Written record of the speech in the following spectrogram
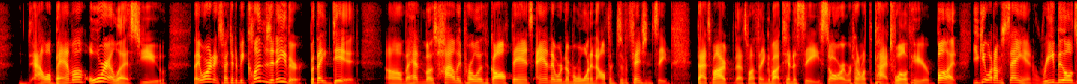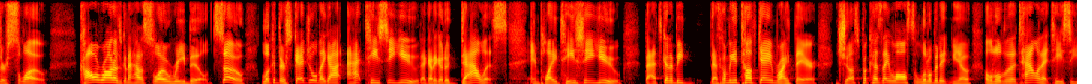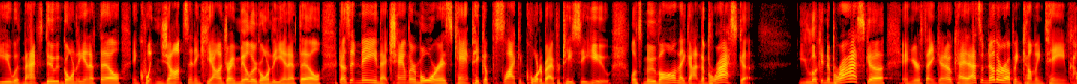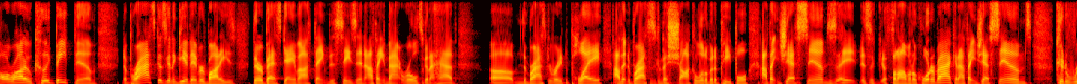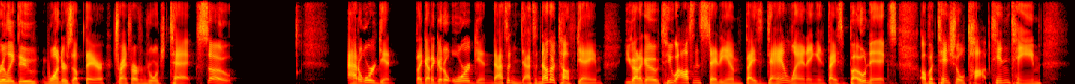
Alabama or LSU. They weren't expected to beat Clemson either, but they did. Um, they had the most highly prolific offense, and they were number one in offensive efficiency. That's my that's my thing about Tennessee. Sorry, we're talking about the Pac-12 here, but you get what I'm saying. Rebuilds are slow. Colorado's going to have a slow rebuild. So look at their schedule. They got at TCU. They got to go to Dallas and play TCU. That's going to be that's going to be a tough game right there. Just because they lost a little bit of, you know, a little bit of talent at TCU with Max Duggan going to the NFL and Quentin Johnston and Keandre Miller going to the NFL doesn't mean that Chandler Morris can't pick up the slack at quarterback for TCU. Let's move on. They got Nebraska. You look at Nebraska and you're thinking, okay, that's another up and coming team. Colorado could beat them. Nebraska's going to give everybody their best game, I think, this season. I think Matt Rhule's going to have uh, Nebraska ready to play. I think Nebraska's going to shock a little bit of people. I think Jeff Sims is a is a phenomenal quarterback, and I think Jeff Sims could really do wonders up there. Transfer from Georgia Tech. So at Oregon, they got to go to Oregon. That's a that's another tough game. You got to go to Autzen Stadium, face Dan Lanning, and face Bo Nix, a potential top ten team,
